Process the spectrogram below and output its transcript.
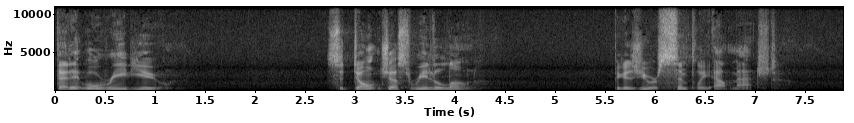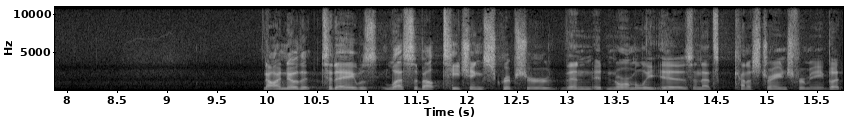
that it will read you. So don't just read it alone, because you are simply outmatched. Now, I know that today was less about teaching scripture than it normally is, and that's kind of strange for me, but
